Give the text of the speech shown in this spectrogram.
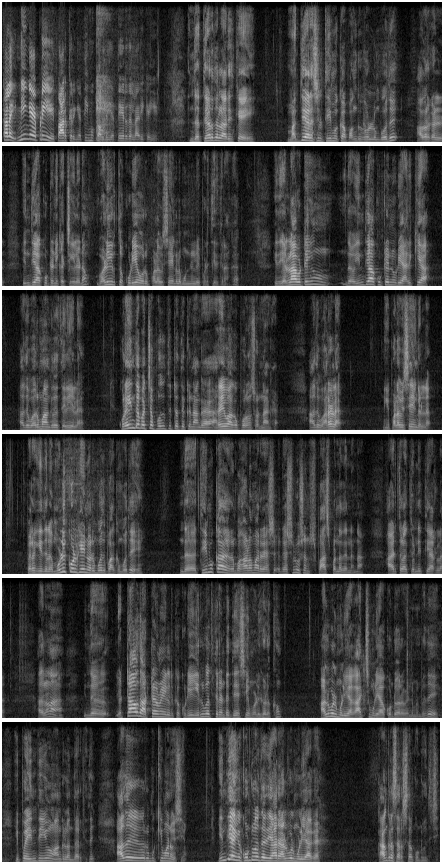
கலை நீங்கள் எப்படி பார்க்குறீங்க திமுகவுடைய தேர்தல் அறிக்கையை? இந்த தேர்தல் அறிக்கை மத்திய அரசில் திமுக பங்கு கொள்ளும்போது அவர்கள் இந்தியா கூட்டணி கட்சிகளிடம் வலியுறுத்தக்கூடிய ஒரு பல விஷயங்களை முன்னிலைப்படுத்தியிருக்கிறாங்க. இது எல்லாவற்றையும் இந்த இந்தியா கூட்டணியுடைய அறிக்கையாக அது வருமாங்கிறது தெரியல. குறைந்தபட்ச பொது திட்டத்துக்கு நாங்கள் அரைவாக போகிறோம் சொன்னாங்க. அது வரலை. நீங்கள் பல விஷயங்களில். பிறகு இதில் மொழிக் கொள்கைன்னு வரும்போது பார்க்கும்போது இந்த திமுக ரொம்ப காலமாக ரெஸ் ரெசல்யூஷன்ஸ் பாஸ் பண்ணது என்னென்னா ஆயிரத்தி தொள்ளாயிரத்தி தொண்ணூற்றி ஆறில். அதெல்லாம் இந்த எட்டாவது அட்டவணையில் இருக்கக்கூடிய இருபத்தி ரெண்டு தேசிய மொழிகளுக்கும் அலுவல் மொழியாக ஆட்சி மொழியாக கொண்டு வர வேண்டும் என்பது இப்போ இந்தியும் ஆங்கிலம் தான் இருக்குது. அது ஒரு முக்கியமான விஷயம். இந்தியா இங்கே கொண்டு வந்தது யார்? அலுவல் மொழியாக காங்கிரஸ் அரசு தான் கொண்டு வந்துச்சு.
